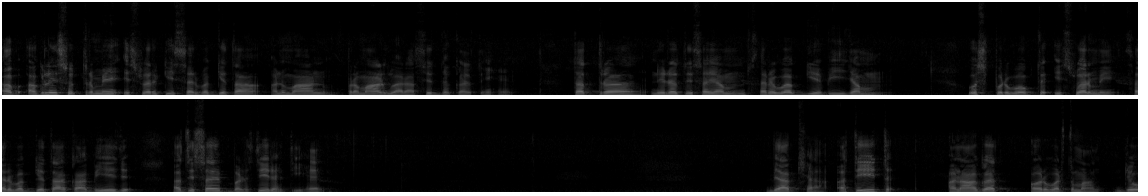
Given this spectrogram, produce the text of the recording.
अब अगले सूत्र में ईश्वर की सर्वज्ञता, अनुमान, प्रमाण द्वारा सिद्ध करते हैं। तत्र निरतिशय सर्वज्ञ बीजम। उस पूर्वोक्त ईश्वर में सर्वज्ञता का बीज अतिशय बढ़ती रहती है। व्याख्या, अतीत, अनागत और वर्तमान, जो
